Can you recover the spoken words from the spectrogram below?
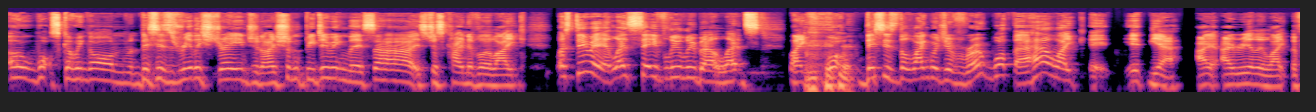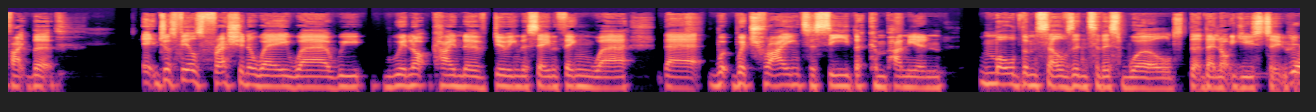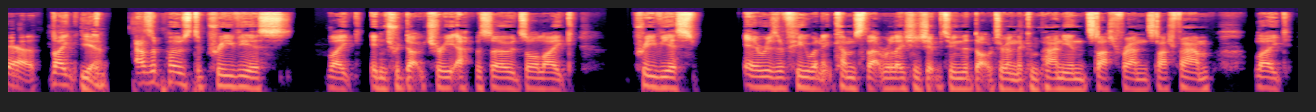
oh what's going on? This is really strange and i shouldn't be doing this. Ah it's just kind of like let's do it. Let's save lulu bell let's like what this is the language of rope what the hell? Like it, it yeah i i really like the fact that it just feels fresh in a way where we we're not kind of doing the same thing where they're we're trying to see the companion mold themselves into this world that they're not used to. yeah, like Yeah. as opposed to previous like introductory episodes or like previous eras of Who when it comes to that relationship between the Doctor and the companion slash friend slash fam, like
